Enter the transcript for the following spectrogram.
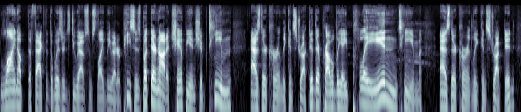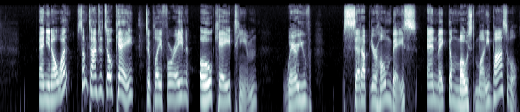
line up the fact that the Wizards do have some slightly better pieces, but they're not a championship team as they're currently constructed. They're probably a play in team as they're currently constructed. And you know what? Sometimes it's okay to play for an okay team where you've set up your home base and make the most money possible.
